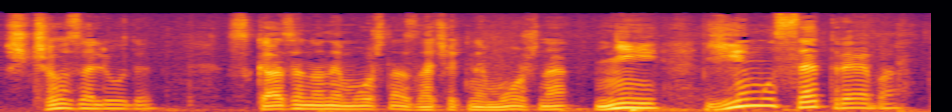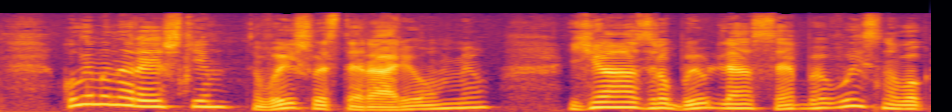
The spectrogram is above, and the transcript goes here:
Що за люди? Сказано не можна, значить, не можна. Ні, їм усе треба. Коли ми нарешті вийшли з тераріуму, я зробив для себе висновок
